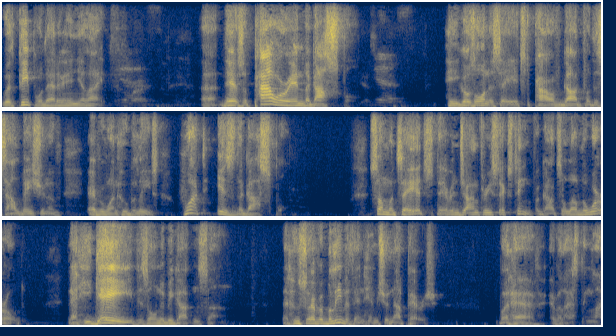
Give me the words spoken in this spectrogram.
with people that are in your life. Uh, there's a power in the gospel. He goes on to say it's the power of God for the salvation of everyone who believes. What is the gospel? Some would say it's there in John 3:16, for God so loved the world that he gave his only begotten son, that whosoever believeth in him should not perish, but have everlasting life.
